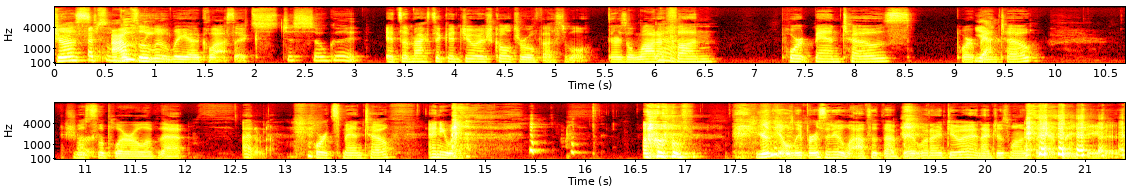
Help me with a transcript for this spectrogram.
Just Absolutely. absolutely a classic. It's just so good. It's a Mexican Jewish cultural festival. There's a lot of fun portmanteaus. Portmanteau. Sure. What's the plural of that? I don't know. Portsmanteau. Anyway. um, You're the only person who laughs at that bit when I do it, and I just want to say I appreciate it.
